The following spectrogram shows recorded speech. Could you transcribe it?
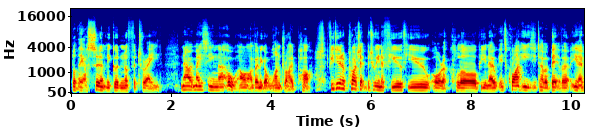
but they are certainly good enough for terrain. Now it may seem that, oh, oh, I've only got one dried pot. If you're doing a project between a few of you or a club, you know, it's quite easy to have a bit of a, you know,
